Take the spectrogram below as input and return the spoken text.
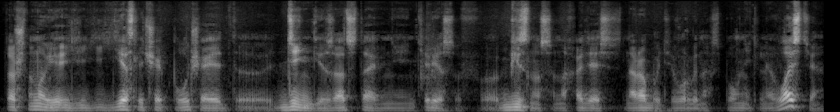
Потому что, ну, если человек получает э, деньги за отстаивание интересов э, бизнеса, находясь на работе в органах исполнительной власти,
